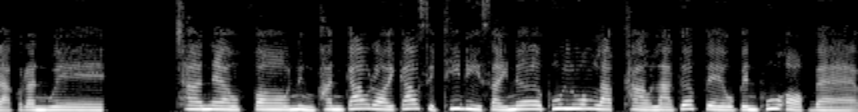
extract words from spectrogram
จากรันเวย์ชาแนลฟอล1990 ที่ดีไซเนอร์ผู้ล่วงลับคาวลาเกอร์เฟลเป็นผู้ออกแบบ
